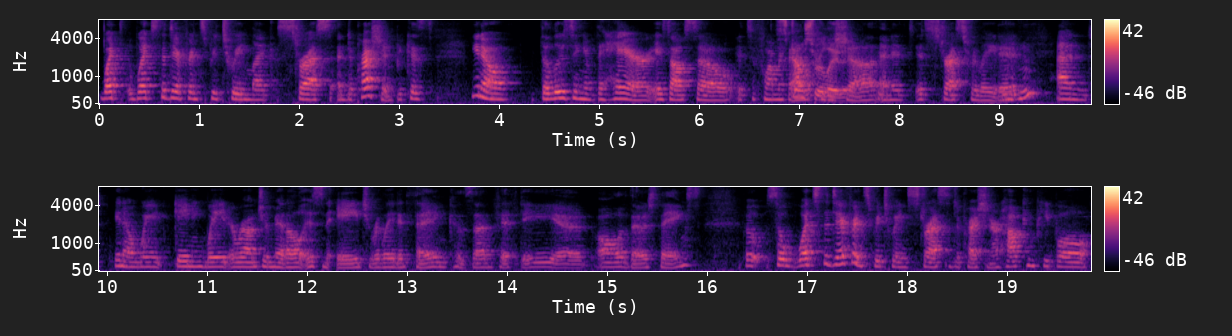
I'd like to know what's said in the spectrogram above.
But what what's the difference between like stress and depression? Because you know the losing of the hair is also it's a form of Stress alopecia related. and it, it's stress related Mm-hmm. and you know weight gaining weight around your middle is an age related thing because i'm 50 and all of those things but so what's the difference between stress and depression or how can people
